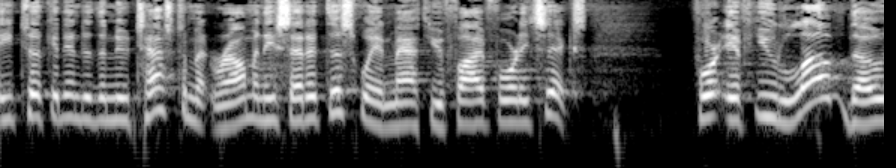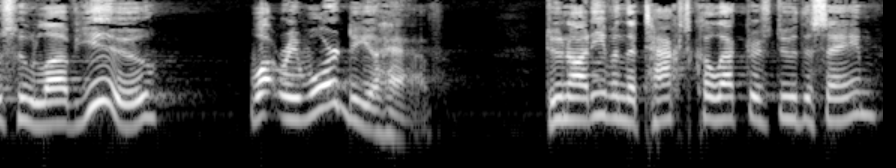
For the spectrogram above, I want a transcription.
he took it into the New Testament realm and he said it this way in Matthew 5 46. For if you love those who love you, what reward do you have? Do not even the tax collectors do the same?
